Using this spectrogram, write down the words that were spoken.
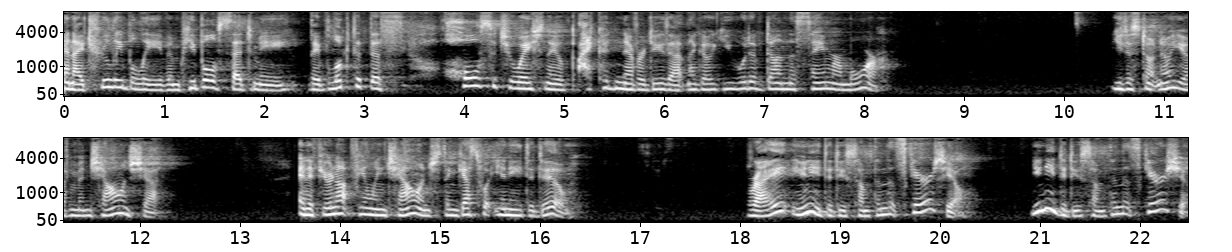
And I truly believe, and people have said to me, they've looked at this whole situation, they go, I could never do that. And I go, You would have done the same or more. You just don't know. You haven't been challenged yet. And if you're not feeling challenged, then guess what you need to do? Right? You need to do something that scares you. You need to do something that scares you.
